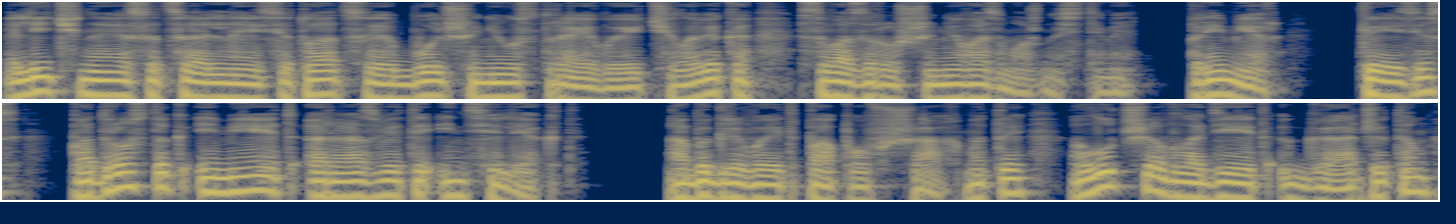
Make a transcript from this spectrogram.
Личная социальная ситуация больше не устраивает человека с возросшими возможностями. Пример. Тезис «Подросток имеет развитый интеллект» обыгрывает папу в шахматы, лучше владеет гаджетом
